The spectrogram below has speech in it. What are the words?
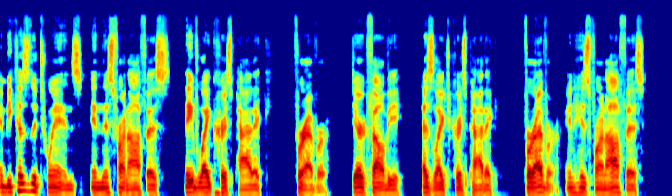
And because the Twins in this front office, they've liked Chris Paddack forever. Derek Falvey has liked Chris Paddack forever in his front office,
